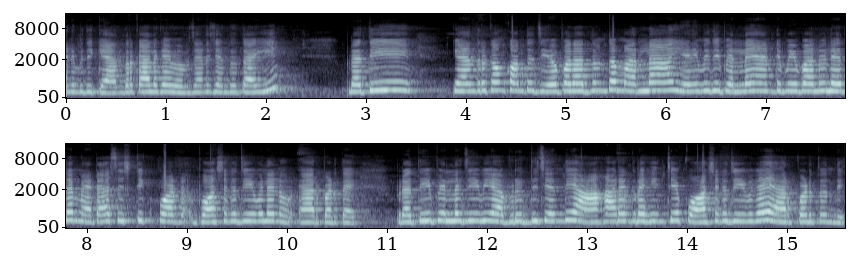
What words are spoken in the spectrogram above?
ఎనిమిది కేంద్రకాలుగా విభజన చెందుతాయి. ప్రతి కేంద్రకం కొంత జీవ పదార్థంతో మరలా ఎనిమిది పిల్ల యాంటిమీబాలు లేదా మెటాసిస్టిక్ పో పోషక జీవులను ఏర్పడతాయి. ప్రతి పిల్లజీవి అభివృద్ధి చెంది ఆహారం గ్రహించే పోషక జీవిగా ఏర్పడుతుంది.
